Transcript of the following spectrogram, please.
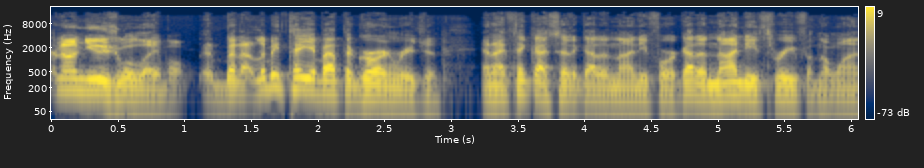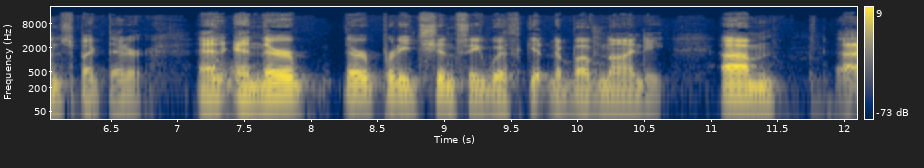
an unusual label. But uh, let me tell you about the growing region and I think I said it got a 94. It got a 93 from the Wine Spectator, and and they're they're pretty chintzy with getting above 90. Um, uh,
